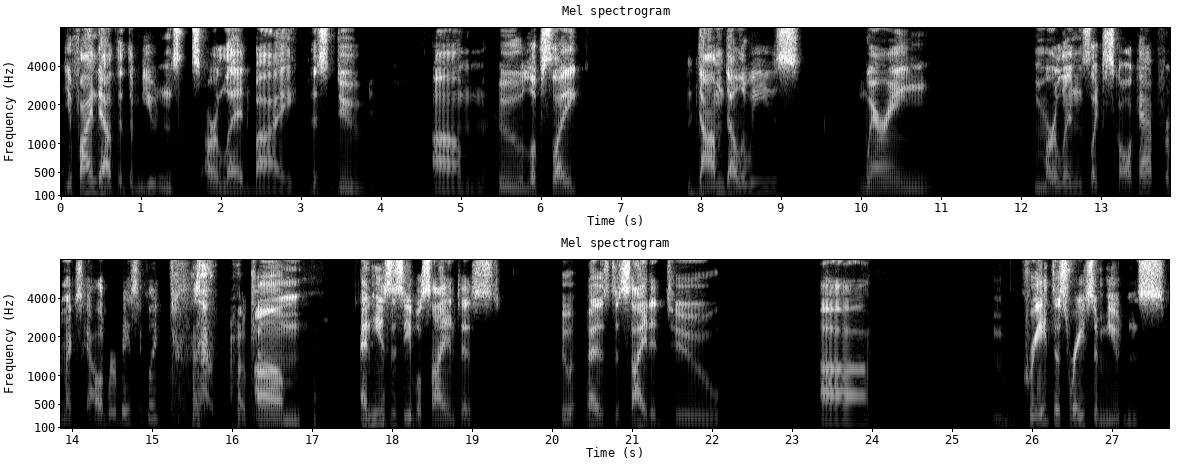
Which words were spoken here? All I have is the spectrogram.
you find out that the mutants are led by this dude um who looks like Dom DeLuise wearing Merlin's like skull cap from Excalibur, basically. okay. Um, and he's this evil scientist who has decided to uh create this race of mutants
